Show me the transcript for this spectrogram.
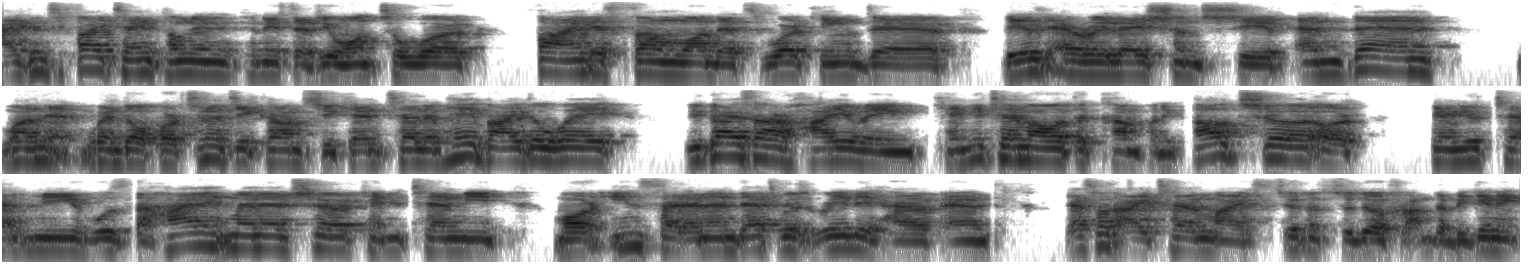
identify 10 companies that you want to work, find someone that's working there, build a relationship, and then when when the opportunity comes, you can tell them, hey, by the way, you guys are hiring. Can you tell me about the company culture, or can you tell me who's the hiring manager? Can you tell me more insight? And then that will really help. And that's what I tell my students to do from the beginning,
